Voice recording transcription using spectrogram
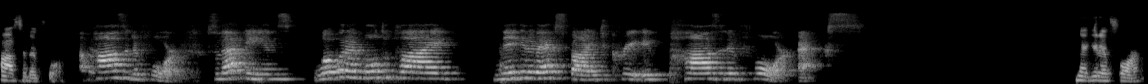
Positive four. a positive four. So that means, what would I multiply negative x by to create a positive four x? Negative four.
